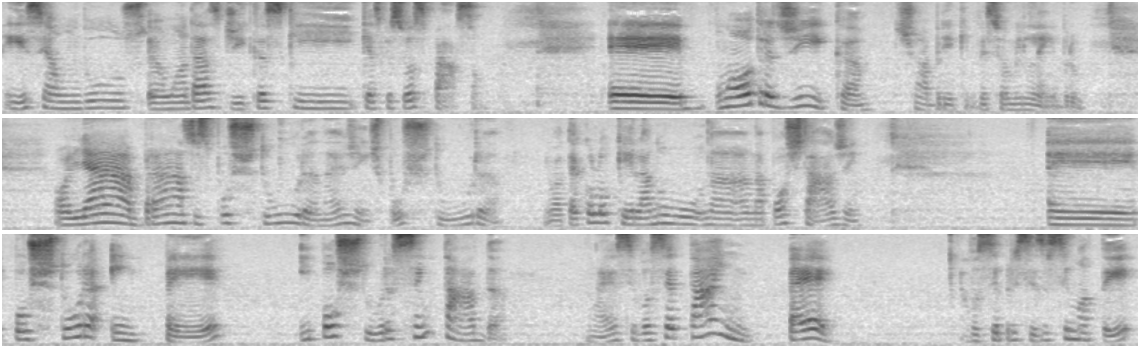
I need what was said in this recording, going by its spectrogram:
Esse é um dos é uma das dicas que, que as pessoas passam. É, uma outra dica, deixa eu abrir aqui ver se eu me lembro. Olhar, braços, postura, né, gente? Postura. Eu até coloquei lá no, na, na postagem. É, postura em pé e postura sentada. Né? Se você tá em pé, você precisa se manter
